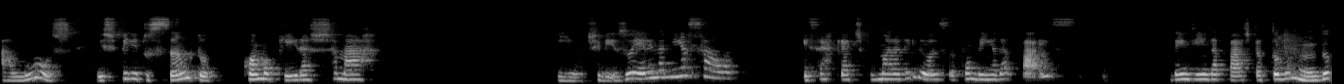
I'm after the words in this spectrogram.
a luz, o Espírito Santo, como queira chamar. E eu utilizo ele na minha sala. Esse arquétipo maravilhoso, a pombinha da paz. Bem-vinda, paz para todo mundo.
